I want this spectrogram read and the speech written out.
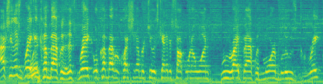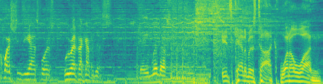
Actually, let's break and come back with it. Let's break. We'll come back with question number two. It's Cannabis Talk 101. We'll be right back with more Blues great questions he has for us. We'll be right back after this. Stay with us. It's Cannabis Talk 101.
